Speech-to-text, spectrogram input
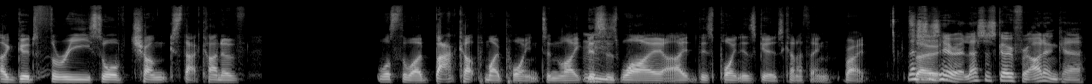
a good three sort of chunks that kind of what's the word back up my point and like this hmm. is why I this point is good kind of thing. Right. Let's So- just hear it. Let's just go for it. I don't care.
